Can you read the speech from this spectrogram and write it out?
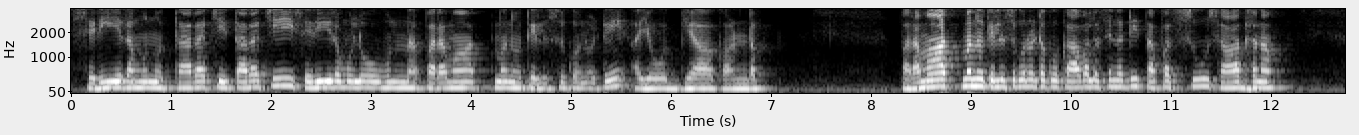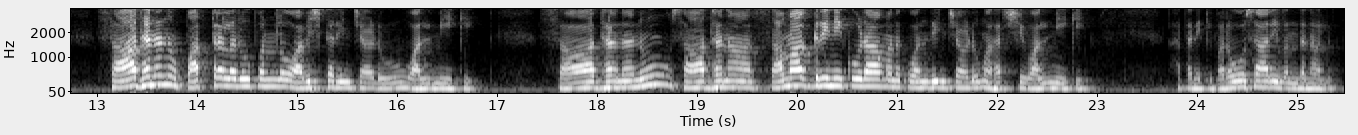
శరీరమును తరచి తరచి శరీరములో ఉన్న పరమాత్మను తెలుసుకొనుటే అయోధ్యాకాండం పరమాత్మను తెలుసుకొనుటకు కావలసినది తపస్సు సాధన. సాధనను పాత్రల రూపంలో ఆవిష్కరించాడు వాల్మీకి. సాధనను సాధనా సామాగ్రిని కూడా మనకు అందించాడు మహర్షి వాల్మీకి. అతనికి మరోసారి వందనాలు.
